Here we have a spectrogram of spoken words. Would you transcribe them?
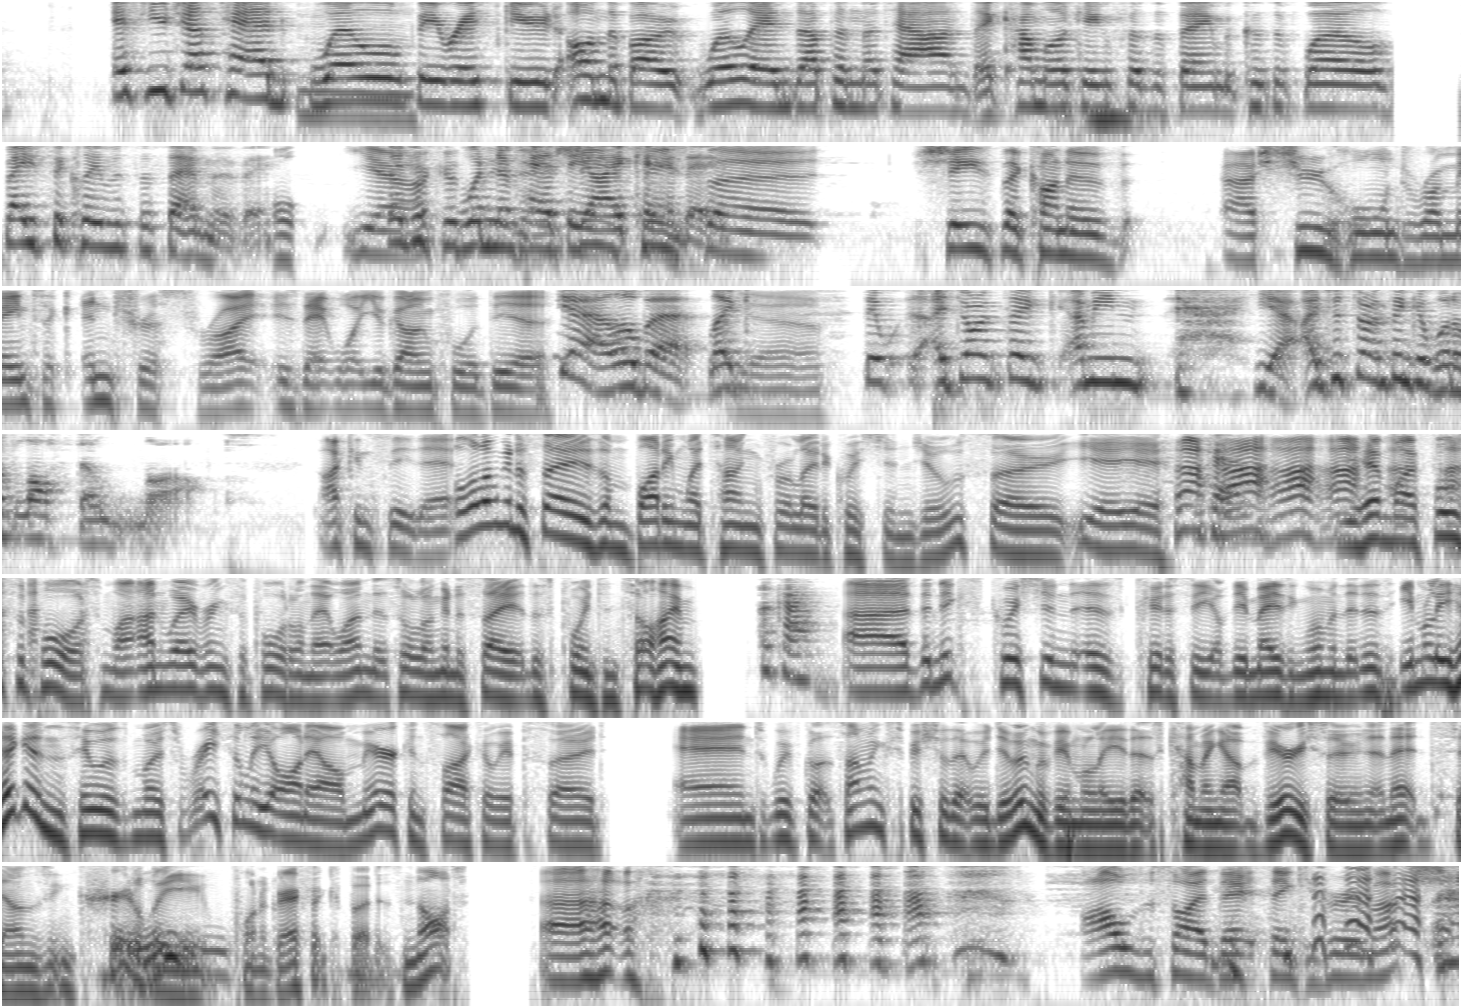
If you just had Will be rescued on the boat, Will ends up in the town, they come looking for the thing because of Will. Basically, it was the same movie. Oh, Yeah, They I just wouldn't have that. had the eye she's, she's the she's the kind of uh, shoehorned romantic interest, right? Is that what you're going for there? Yeah, a little bit. Like, Yeah, there, I don't think. I mean, yeah, I just don't think it would have lost a lot. I can see that. All I'm going to say is I'm biting my tongue for a later question, Jules. So yeah, yeah. Okay. you have my full support, my unwavering support on that one. That's all I'm going to say at this point in time. okay. Uh, the next question is courtesy of the amazing woman that is Emily Higgins, who was most recently on our American Psycho episode. And we've got something special that we're doing with Emily that's coming up very soon. And that sounds incredibly pornographic, but it's not. Uh, I'll decide that. Thank you very much.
